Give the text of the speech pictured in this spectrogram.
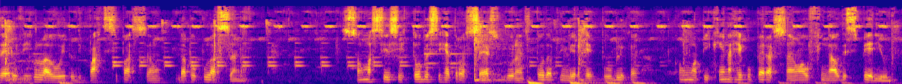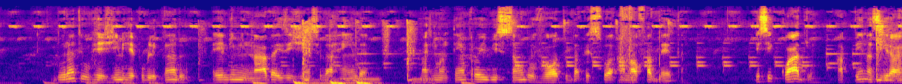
0,8% de participação da população. Soma-se todo esse retrocesso durante toda a Primeira República, com uma pequena recuperação ao final desse período. Durante o regime republicano, é eliminada a exigência da renda, mas mantém a proibição do voto da pessoa analfabeta. Esse quadro apenas irá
